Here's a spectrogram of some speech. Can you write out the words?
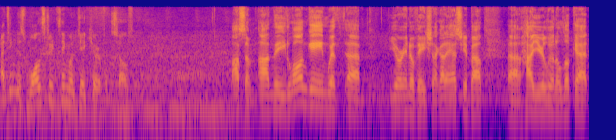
I think this Wall Street thing will take care of itself. Awesome. On the long game with uh, your innovation, I got to ask you about uh, how you're going to look at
